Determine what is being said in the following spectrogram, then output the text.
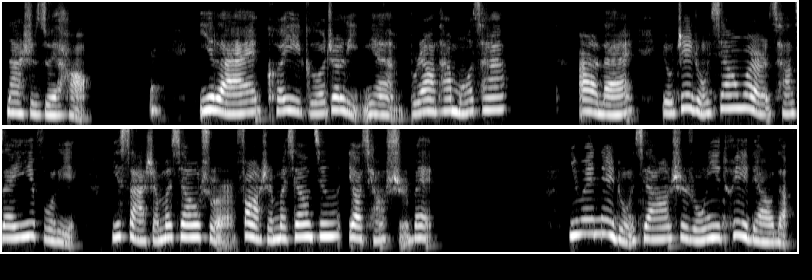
那是最好。一来可以隔着里面不让它摩擦，二来有这种香味儿藏在衣服里，比撒什么香水、放什么香精要强十倍。因为那种香是容易退掉的，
